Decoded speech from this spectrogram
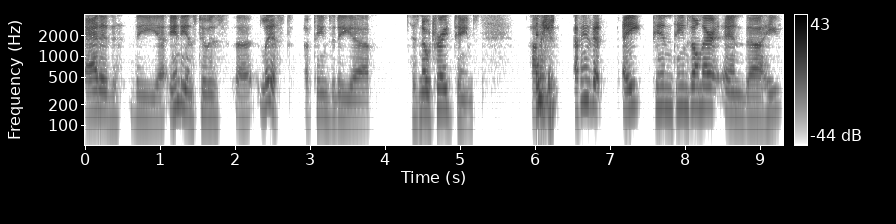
added the uh, Indians to his uh, list of teams that he uh, his no trade teams. I think, I think he's got eight, ten teams on there, and uh, he.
